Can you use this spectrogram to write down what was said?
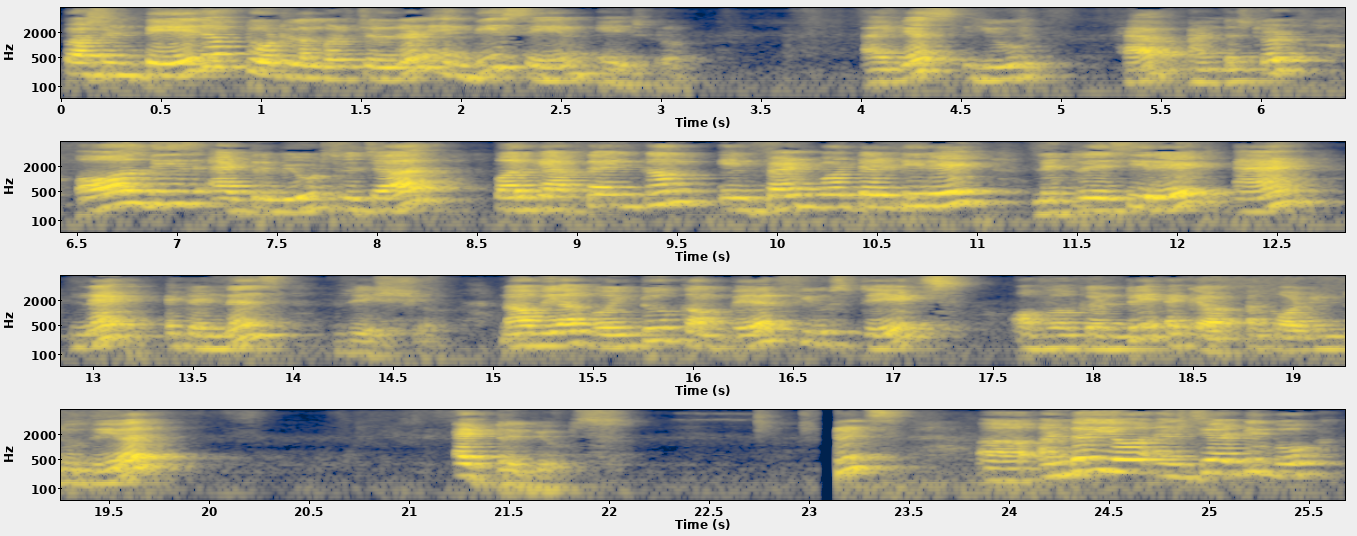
percentage of total number of children in the same age group. I guess you have understood all these attributes which are per capita income, infant mortality rate, literacy rate and net attendance ratio. Now we are going to compare few states of a country according to their attributes. Friends, uh, under your NCERT book,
